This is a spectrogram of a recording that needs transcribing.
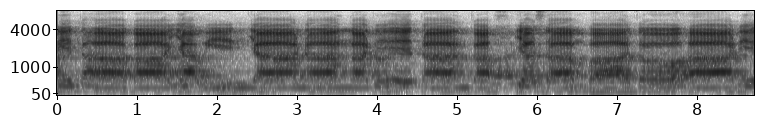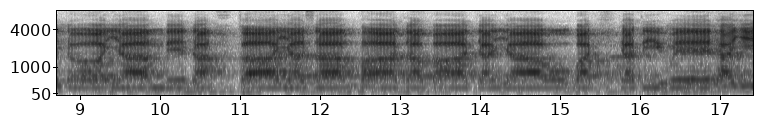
ทิตากายวิญญาณังอาทิตังกายสัมปะโตอา ทิตยัมปิทังกายสัมปะตปัจจยาอุปัฏจติเวทยิ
